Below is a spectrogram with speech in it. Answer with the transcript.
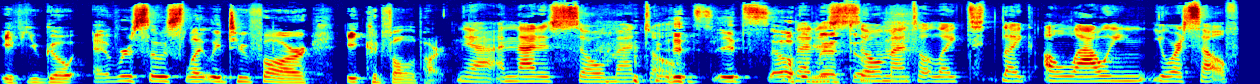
If you go ever so slightly too far, it could fall apart. Yeah, and that is so mental. It's it's so That mental. is so mental like t- like allowing yourself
